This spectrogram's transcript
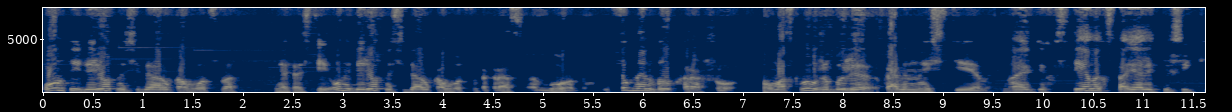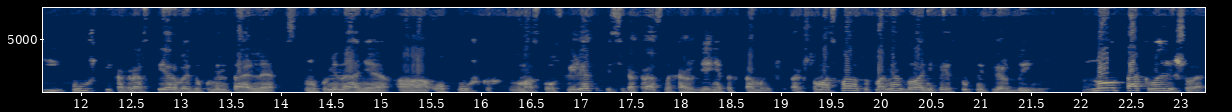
он-то и берет на себя руководство князь Остей, он и берет на себя руководство как раз городом. И все, наверное, было бы хорошо. У Москвы уже были каменные стены. На этих стенах стояли тюфяки, пушки. Как раз первое документальное упоминание а, о пушках в московской летописи как раз нахождение Тахтамыша. Так что Москва на тот момент была неприступной твердыней. Но так вышло,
